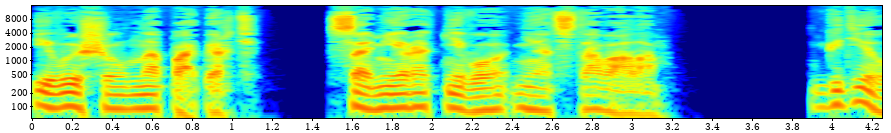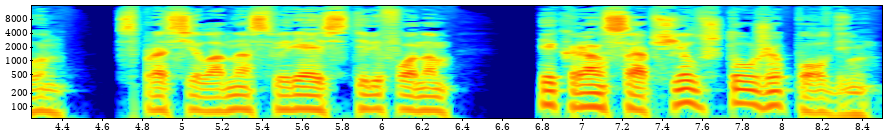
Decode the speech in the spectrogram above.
и вышел на паперть. Самир от него не отставала. «Где он?» — спросила она, сверяясь с телефоном. Экран сообщил, что уже полдень.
